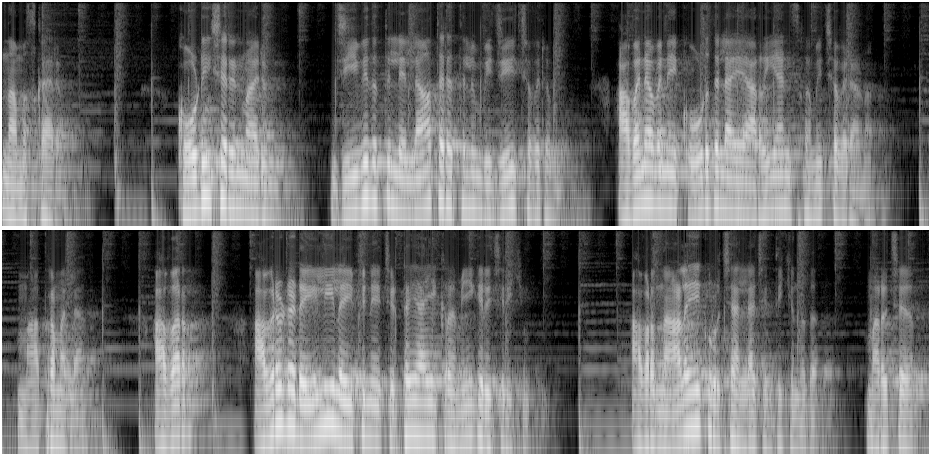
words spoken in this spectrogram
നമസ്കാരം. കോടീശ്വരന്മാരും ജീവിതത്തിൽ എല്ലാ തരത്തിലും വിജയിച്ചവരും അവനവനെ കൂടുതലായി അറിയാൻ ശ്രമിച്ചവരാണ്. മാത്രമല്ല അവർ അവരുടെ ഡെയിലി ലൈഫിനെ ചിട്ടയായി ക്രമീകരിച്ചിരിക്കും. അവർ നാളെയെക്കുറിച്ചല്ല ചിന്തിക്കുന്നത് മറിച്ച്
